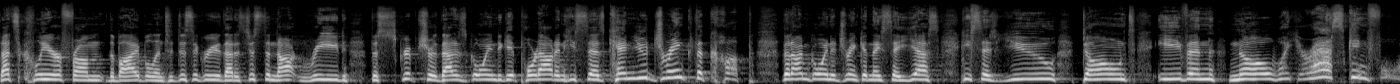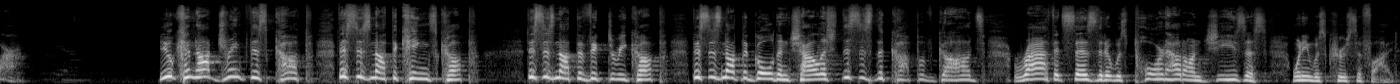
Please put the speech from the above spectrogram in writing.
That's clear from the Bible, and to disagree with that is just to not read the scripture that is going to get poured out. And he says, Can you drink the cup that I'm going to drink? And they say, Yes. He says, You don't even know what you're asking for. You cannot drink this cup. This is not the king's cup. This is not the victory cup. This is not the golden chalice. This is the cup of God's wrath. It says that it was poured out on Jesus when he was crucified.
